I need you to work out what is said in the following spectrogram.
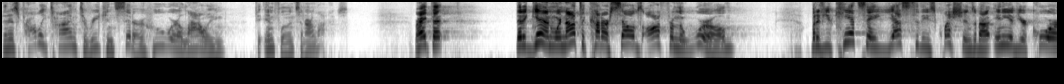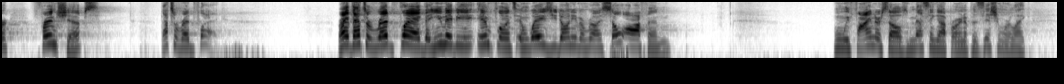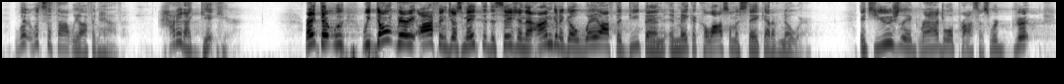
then it's probably time to reconsider who we're allowing to influence in our lives. Right? That, that again, we're not to cut ourselves off from the world, but if you can't say yes to these questions about any of your core friendships, that's a red flag. Right? That's a red flag that you may be influenced in ways you don't even realize. So often, when we find ourselves messing up or in a position where, like, what, what's the thought we often have? How did I get here? Right? That we, we don't very often just make the decision that I'm going to go way off the deep end and make a colossal mistake out of nowhere. It's usually a gradual process. We're gr-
